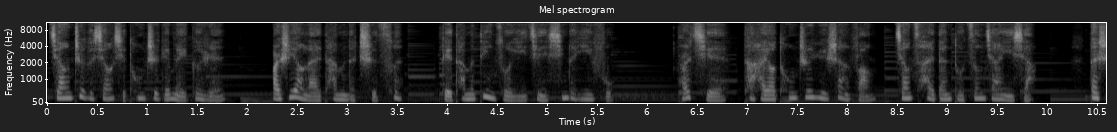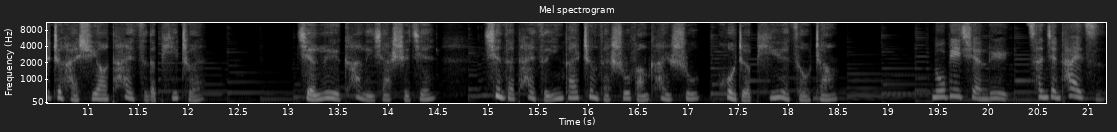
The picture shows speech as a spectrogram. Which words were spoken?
将这个消息通知给每个人，而是要来他们的尺寸，给他们定做一件新的衣服。而且他还要通知御膳房将菜单多增加一下，但是这还需要太子的批准。简绿看了一下时间，现在太子应该正在书房看书或者批阅奏章。奴婢浅绿参见太子。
